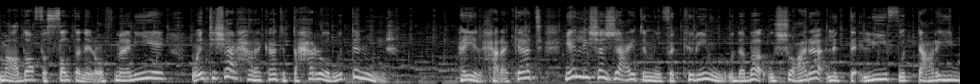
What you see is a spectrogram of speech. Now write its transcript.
مع ضعف السلطنة العثمانية وانتشار حركات التحرر والتنوير. هي الحركات يلي شجعت المفكرين والأدباء والشعراء للتأليف والتعريب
